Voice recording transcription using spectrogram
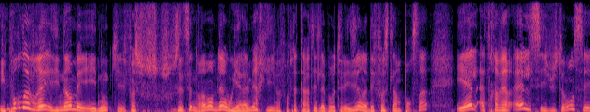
Et pour de vrai, elle dit non mais et donc enfin, je trouve cette scène vraiment bien où il y a la mère qui dit il va falloir peut-être arrêter de la brutaliser, on a des fausses larmes pour ça. Et elle, à travers elle, c'est justement c'est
